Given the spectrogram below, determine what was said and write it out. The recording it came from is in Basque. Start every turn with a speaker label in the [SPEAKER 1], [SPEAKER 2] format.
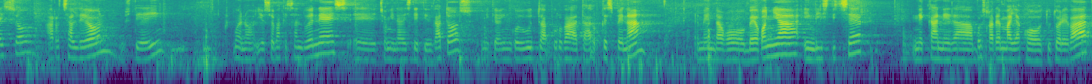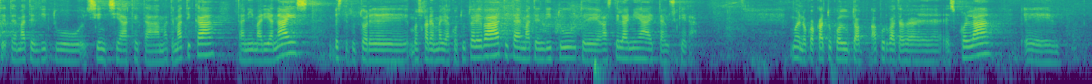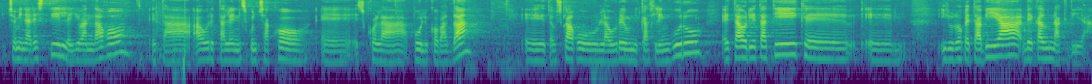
[SPEAKER 1] Kaixo, arratsaldeon guztiei. Bueno, Josebak esan duenez, e, txomina destitin gatoz, nik egingo dut apur bat aurkezpena. Hemen dago Begoña, English teacher, nekan da bosgarren mailako tutore bat, eta ematen ditu zientziak eta matematika, eta ni Maria Naiz, beste tutore, bosgarren mailako tutore bat, eta ematen ditut e, gaztelania eta euskera. Bueno, kokatuko dut apur bat e, eskola, e, Txominaresti lehioan dago eta aur eta lehen izkuntzako e, eskola publiko bat da. E, eta euskagu laure unikaz linguru eta horietatik e, e, irurogeta bia bekadunak dira.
